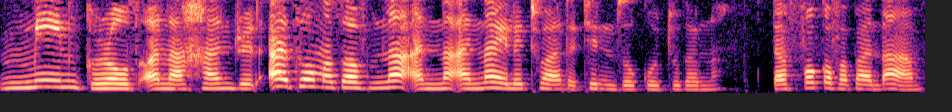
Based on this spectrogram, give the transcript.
mean girls on a hundred. I told myself mna anayile 200 ten ndizogoduka mna. The fuck off apha ndahamba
